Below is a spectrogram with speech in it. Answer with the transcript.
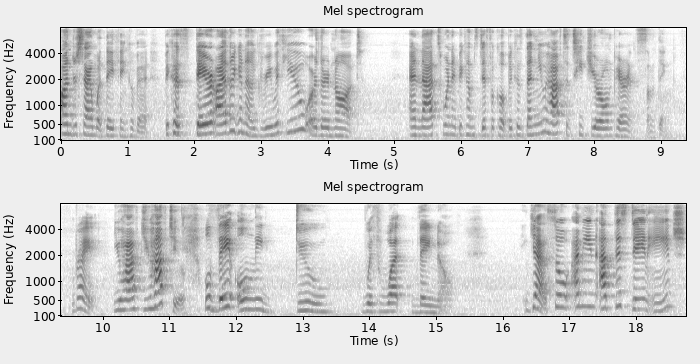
understand what they think of it. Because they're either going to agree with you or they're not. And that's when it becomes difficult because then you have to teach your own parents something. Right. You have to, you have to. Well, they only do with what they know. yeah. So I mean, at this day and age,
